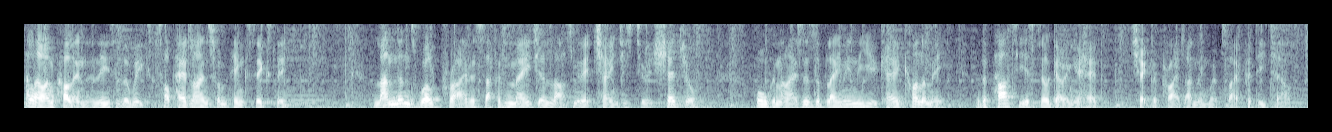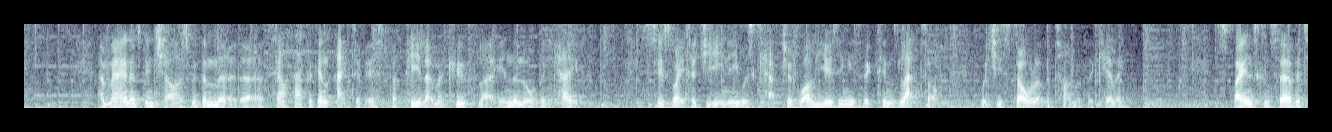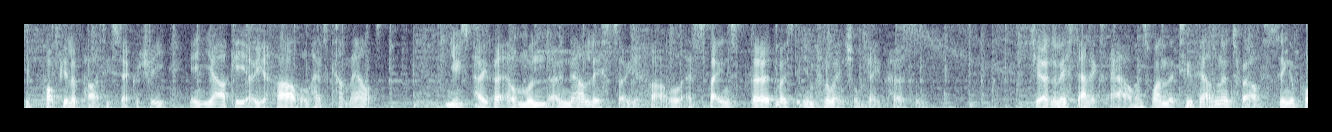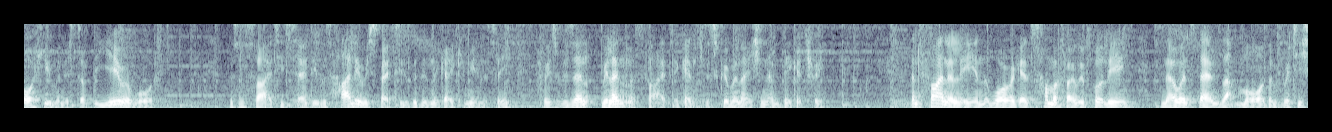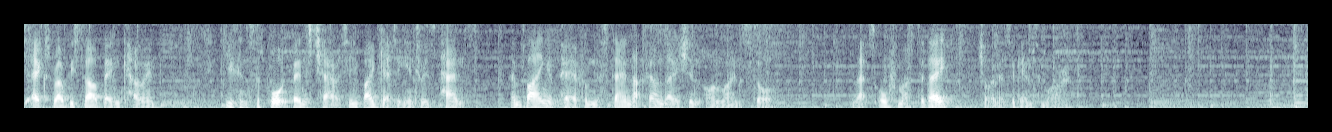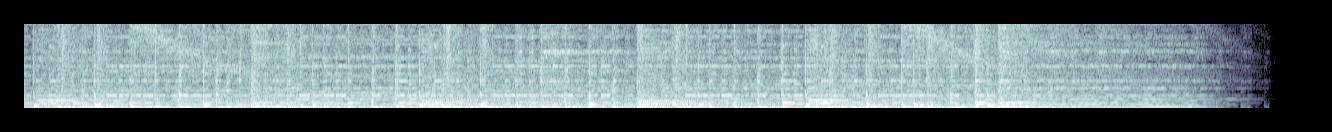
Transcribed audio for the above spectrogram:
Hello, I'm Colin, and these are the week's top headlines from Pink 60. London's World Pride has suffered major last-minute changes to its schedule. Organisers are blaming the UK economy, but the party is still going ahead. Check the Pride London website for details. A man has been charged with the murder of South African activist Bophelo Mukhuthula in the Northern Cape. Sizwe Togini was captured while using his victim's laptop, which he stole at the time of the killing. Spain's Conservative Popular Party secretary, Iñaki Oyarzábal, has come out. Newspaper El Mundo now lists Oyarzábal as Spain's third most influential gay person. Journalist Alex Au has won the 2012 Singapore Humanist of the Year award. The Society said he was highly respected within the gay community for his relentless fight against discrimination and bigotry. And finally, in the war against homophobic bullying, no one stands up more than British ex-rugby star Ben Cohen. You can support Ben's charity by getting into his pants and buying a pair from the Stand Up Foundation online store. That's all from us today. Join us again tomorrow.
